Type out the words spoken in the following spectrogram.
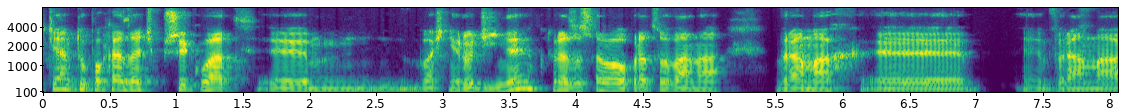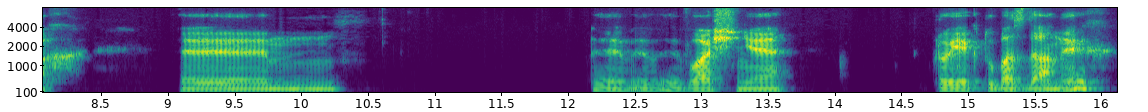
Chciałem tu pokazać przykład właśnie rodziny, która została opracowana w ramach, w ramach właśnie projektu baz danych.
